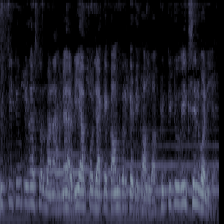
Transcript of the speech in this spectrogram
52 पिलर्स पर बना है। मैं अभी आपको जाके काउंट करके दिखाऊँगा। 52 वीक्स इन वन ईयर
